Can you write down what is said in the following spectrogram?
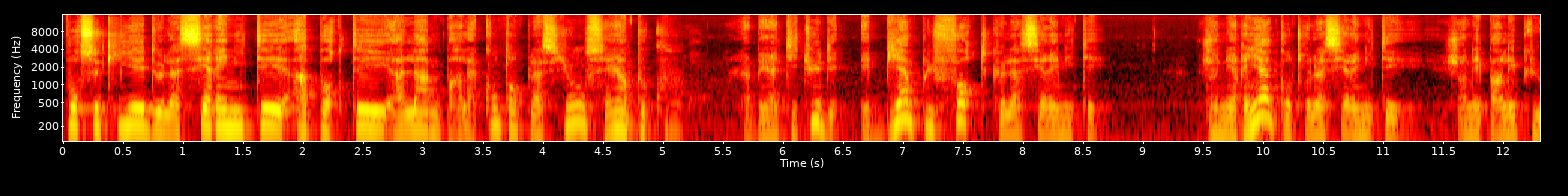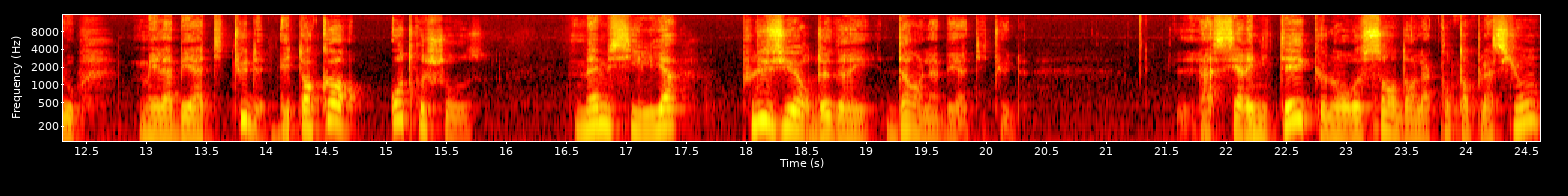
Pour ce qui est de la sérénité apportée à l'âme par la contemplation, c'est un peu court. La béatitude est bien plus forte que la sérénité. Je n'ai rien contre la sérénité, j'en ai parlé plus haut, mais la béatitude est encore autre chose, même s'il y a plusieurs degrés dans la béatitude. La sérénité que l'on ressent dans la contemplation,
